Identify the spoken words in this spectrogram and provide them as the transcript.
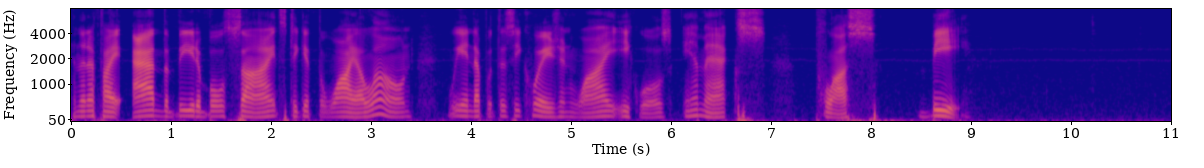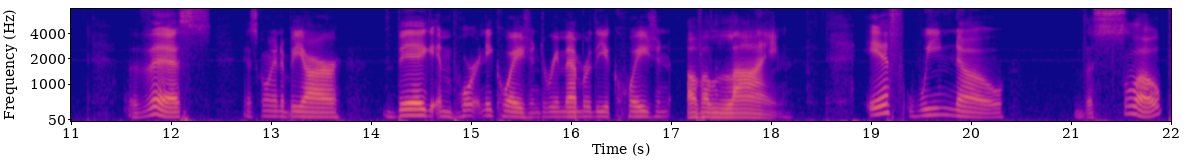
And then if I add the b to both sides to get the y alone, we end up with this equation, y equals mx plus b. This is going to be our big, important equation to remember the equation of a line. If we know the slope,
